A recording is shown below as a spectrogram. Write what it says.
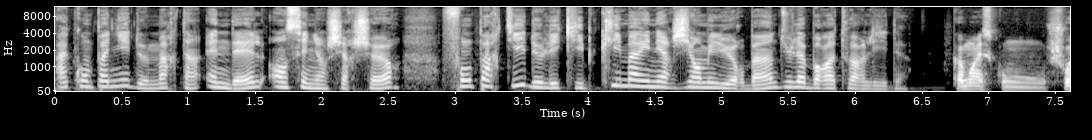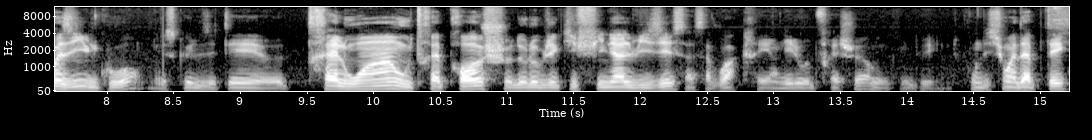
accompagnée de Martin Hendel, enseignant-chercheur, font partie de l'équipe climat-énergie en milieu urbain du laboratoire LEED. Comment est-ce qu'on choisit une cour? Est-ce qu'elles étaient euh, très loin ou très proches de l'objectif final visé, à savoir créer un îlot de fraîcheur, donc des conditions adaptées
